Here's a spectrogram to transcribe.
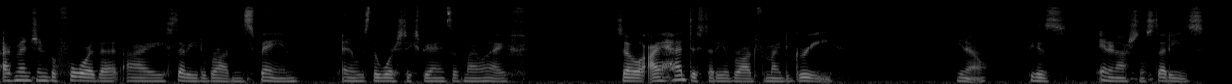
I've mentioned before that I studied abroad in Spain, and it was the worst experience of my life. So I had to study abroad for my degree. You know, because international studies,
